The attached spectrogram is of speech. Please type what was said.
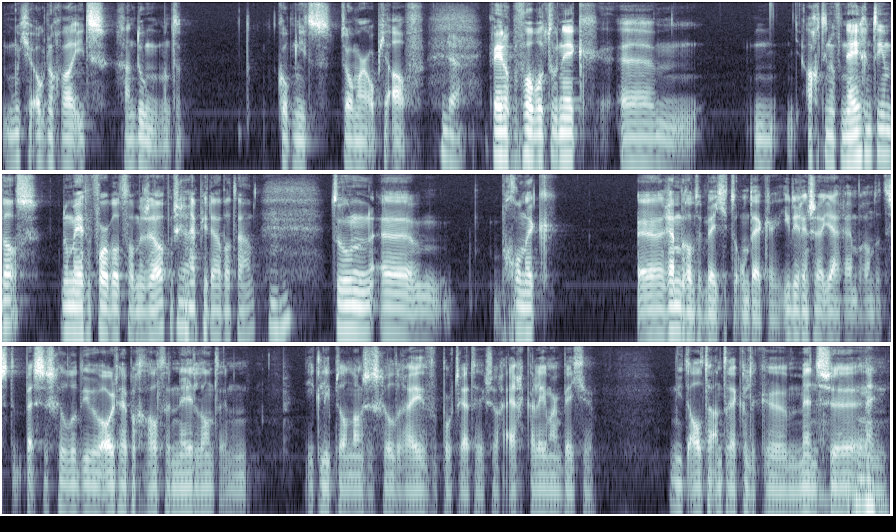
moet je ook nog wel iets gaan doen, want het komt niet zomaar op je af. Ja. Ik weet nog bijvoorbeeld toen ik ehm, 18 of 19 was. Ik noem even een voorbeeld van mezelf, misschien Ja. heb je daar wat aan. Mhm. Toen ehm, begon ik Rembrandt een beetje te ontdekken. Iedereen zei, ja, Rembrandt, dat is de beste schilder die we ooit hebben gehad in Nederland. En ik liep dan langs de schilderijen van portretten. Ik zag eigenlijk alleen maar een beetje niet al te aantrekkelijke mensen. Nee. En een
